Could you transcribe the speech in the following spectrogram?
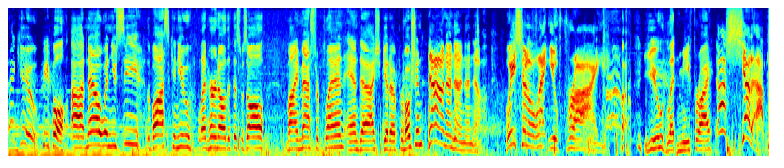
Thank you, people. Uh, now, when you see the boss, can you let her know that this was all my master plan and uh, I should get a promotion? No, no, no, no, no. We should have let you fry. you let me fry? Oh, shut up!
